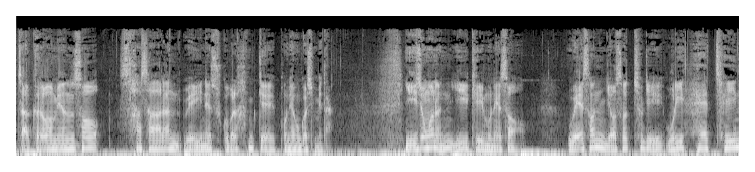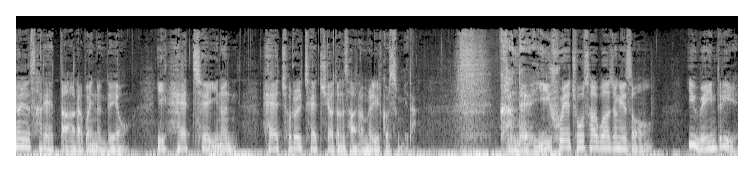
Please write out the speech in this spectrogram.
자, 그러면서 사살한 외인의 수급을 함께 보내온 것입니다. 이종원은 이 계문에서 외선 여섯 척이 우리 해체인을 살해했다라고 했는데요. 이 해체인은 해초를 채취하던 사람을 일컫습니다. 그런데 이후의 조사 과정에서 이 외인들이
